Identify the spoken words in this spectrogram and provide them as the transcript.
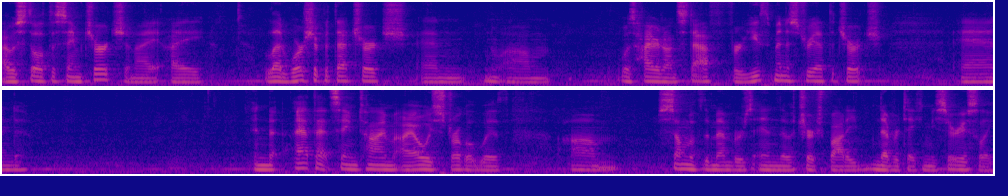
I was still at the same church, and I, I led worship at that church, and was hired on staff for youth ministry at the church, and and at that same time, I always struggled with um, some of the members in the church body never taking me seriously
